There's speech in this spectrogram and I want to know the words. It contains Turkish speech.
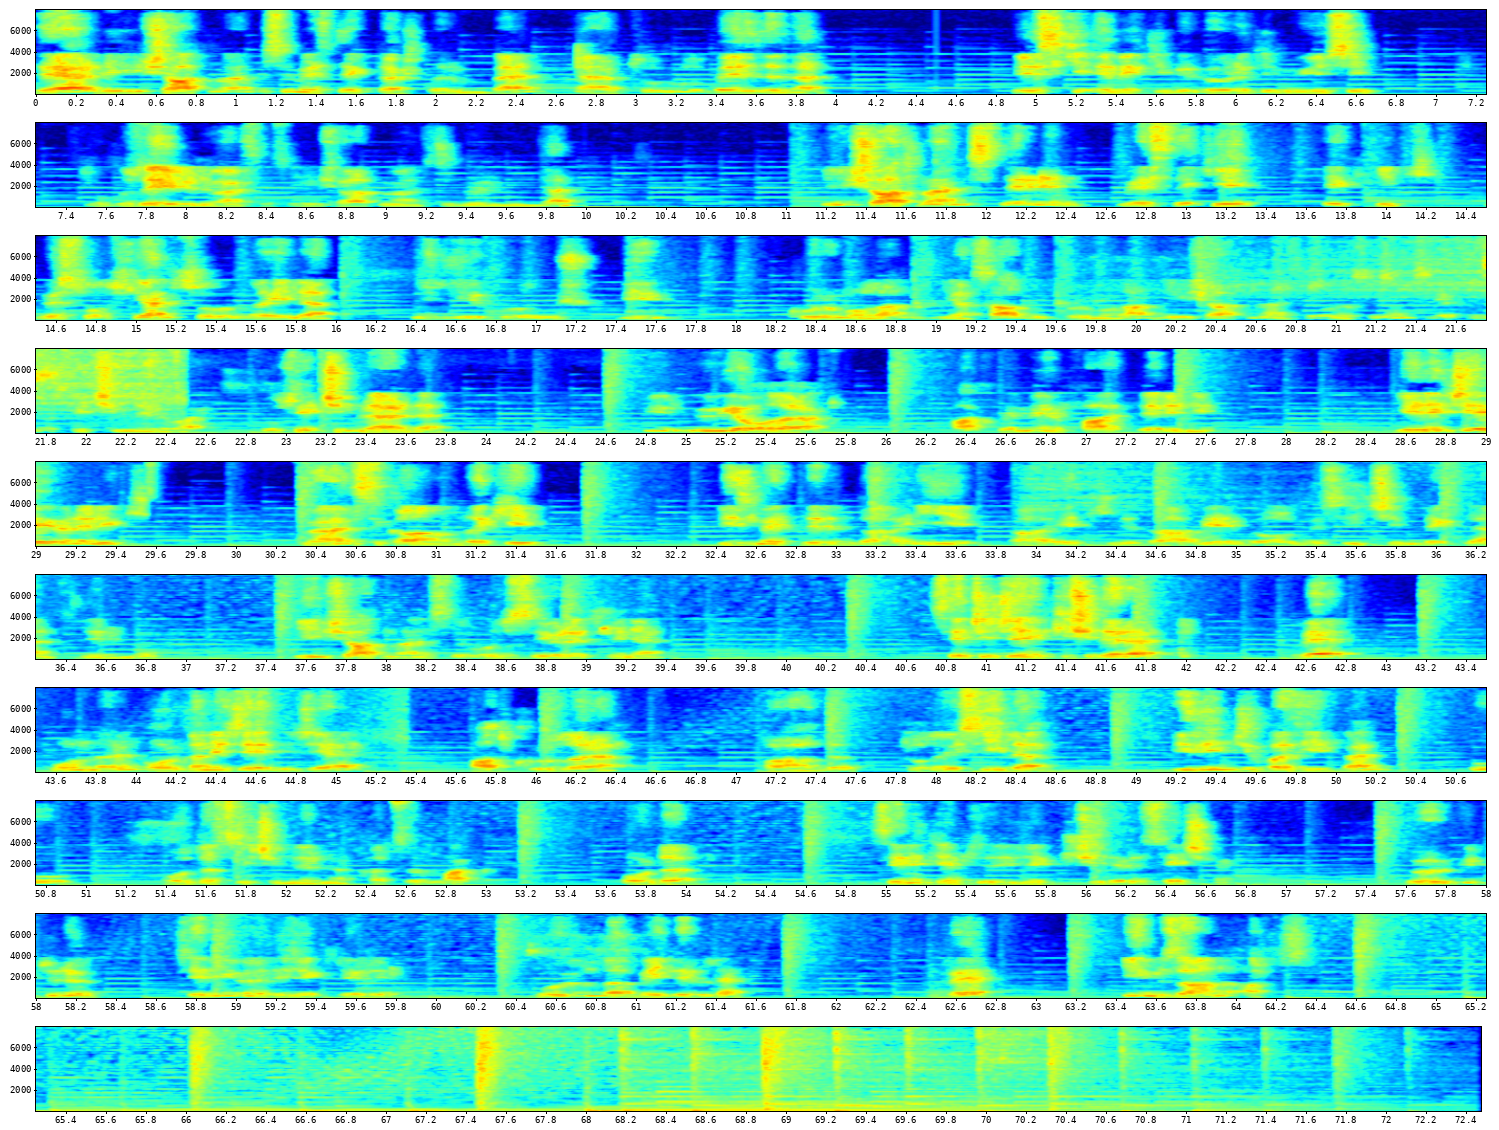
Değerli inşaat mühendisi meslektaşlarım, ben Ertuğrul Benze'den eski emekli bir öğretim üyesi. 9 Eylül Üniversitesi İnşaat Mühendisliği bölümünden. İnşaat mühendislerinin mesleki, teknik ve sosyal sorunlarıyla ilgili kurulmuş bir kurum olan, yasal bir kurum olan İnşaat Mühendisleri Odası'nın yakında seçimleri var. Bu seçimlerde bir üye olarak hak ve menfaatlerini, geleceğe yönelik mühendislik alanındaki hizmetlerin daha iyi, daha etkili, daha verimli olması için beklentilerimi İnşaat Mühendisleri Odası yönetimine seçeceğin kişilere ve onların organize edeceği alt kurullara bağlı. Dolayısıyla birinci vazifen bu oda seçimlerine katılmak, orada seni temsil edecek kişileri seçmek. Örgütünü, seni yönetecekleri oyunda belirle ve imzanı at.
